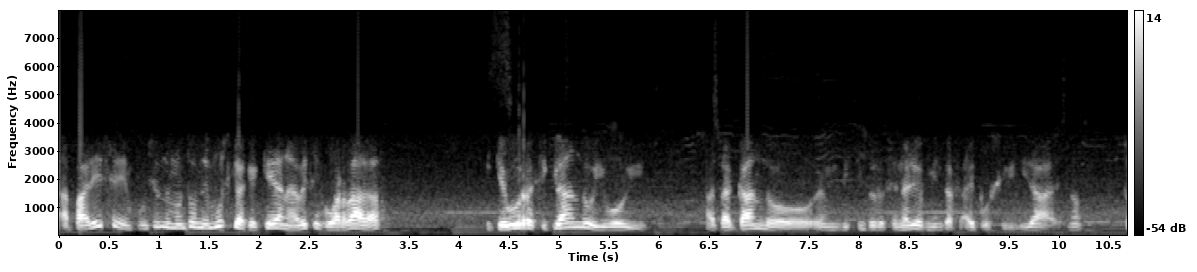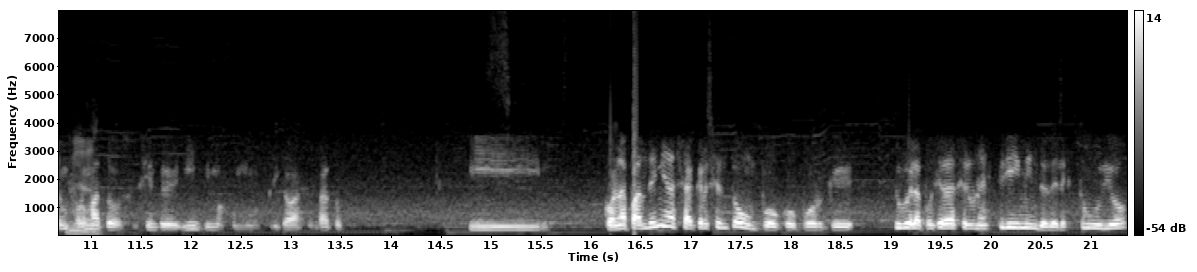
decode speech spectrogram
aparece en función de un montón de músicas que quedan a veces guardadas y que voy reciclando y voy atacando en distintos escenarios mientras hay posibilidades, ¿no? Son Bien. formatos siempre íntimos, como explicaba hace un rato. Y con la pandemia se acrecentó un poco porque tuve la posibilidad de hacer un streaming desde el estudio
